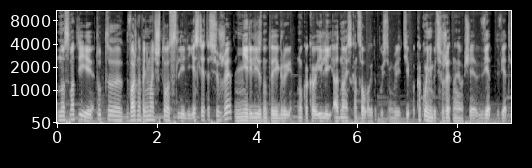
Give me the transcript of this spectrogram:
Но смотри, тут э, важно понимать, что слили. Если это сюжет не релизнутой игры, ну, как, или одна из концовок, допустим, или типа какой-нибудь сюжетный вообще вет, ветвь,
